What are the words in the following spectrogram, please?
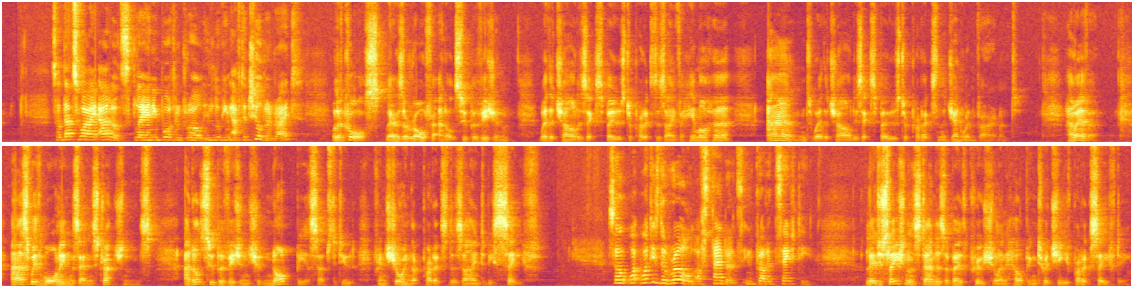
So that's why adults play an important role in looking after children, right? Well, of course, there is a role for adult supervision where the child is exposed to products designed for him or her and where the child is exposed to products in the general environment. However, as with warnings and instructions, adult supervision should not be a substitute for ensuring that products are designed to be safe. So, what, what is the role of standards in product safety? Legislation and standards are both crucial in helping to achieve product safety.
